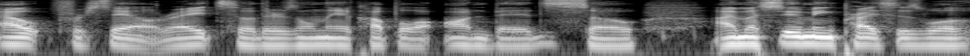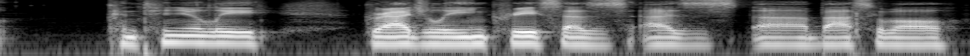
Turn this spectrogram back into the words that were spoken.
out for sale, right? So there's only a couple on bids. So I'm assuming prices will continually, gradually increase as as uh, basketball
